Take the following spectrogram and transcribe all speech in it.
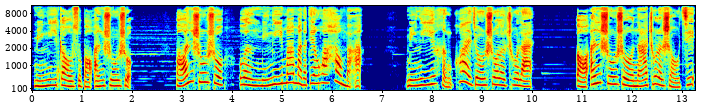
明一告诉保安叔叔。保安叔叔问明一妈妈的电话号码，明一很快就说了出来。保安叔叔拿出了手机。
